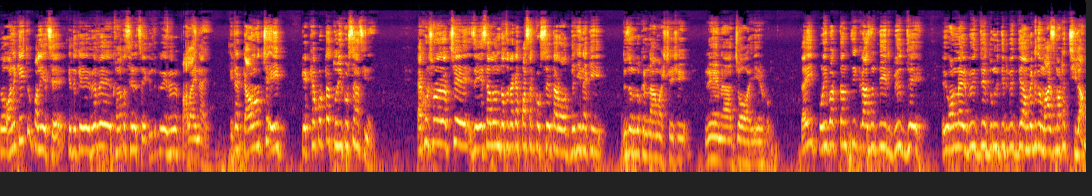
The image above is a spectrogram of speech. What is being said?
তো অনেকেই তো পালিয়েছে, কিন্তু কেউ এভাবে ক্ষমতা ছেড়েছে, কিন্তু কেউ এভাবে পালায় নাই। এটার কারণ হচ্ছে এই প্রেক্ষাপটটা তৈরি করছে হাসিনাই এখন শোনা যাচ্ছে যে এস আলম যত টাকা পাচার করছে, তার অর্ধেকই নাকি দুজন লোকের নাম আসছে সে রেহেনা, জয়, এরকম। তাই পরিবারতান্ত্রিক রাজনীতির বিরুদ্ধে এই অন্যায়ের বিরুদ্ধে, দুর্নীতির বিরুদ্ধে আমরা কিন্তু মাঝ মাঠে ছিলাম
